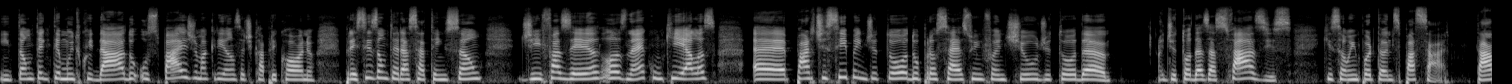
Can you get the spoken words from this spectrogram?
Então tem que ter muito cuidado. Os pais de uma criança de Capricórnio precisam ter essa atenção de fazê-las, né, com que elas é, participem de todo o processo infantil, de toda de todas as fases que são importantes passar. Tá?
